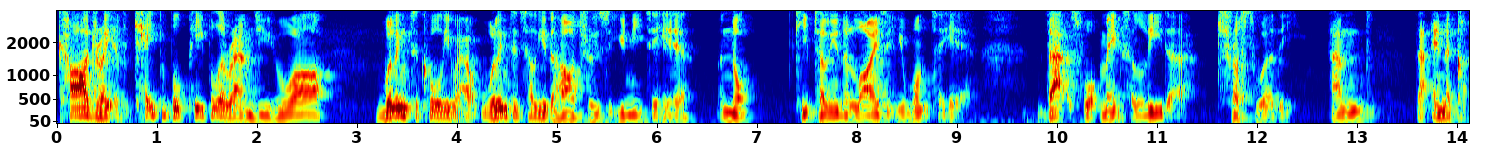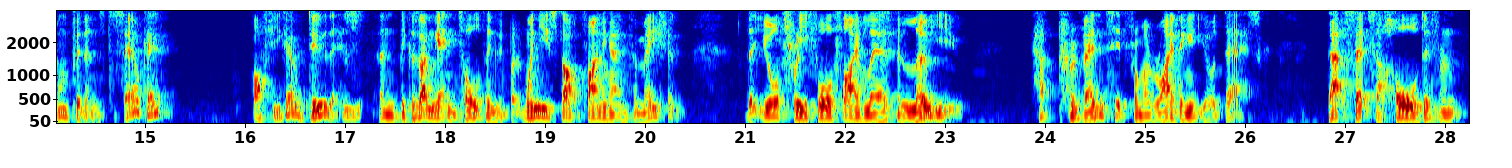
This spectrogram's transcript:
cadre of capable people around you who are willing to call you out, willing to tell you the hard truths that you need to hear, and not keep telling you the lies that you want to hear, that's what makes a leader trustworthy and that inner confidence to say, okay, off you go, do this. Mm-hmm. And because I'm getting told things, but when you start finding out information that you're three, four, five layers below you have prevented from arriving at your desk, that sets a whole different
